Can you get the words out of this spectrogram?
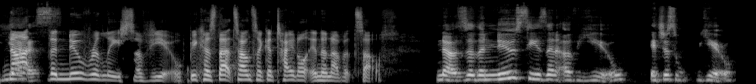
not Yes. the new release of You, because that sounds like a title in and of itself. No, so the new season of You, it's just You.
